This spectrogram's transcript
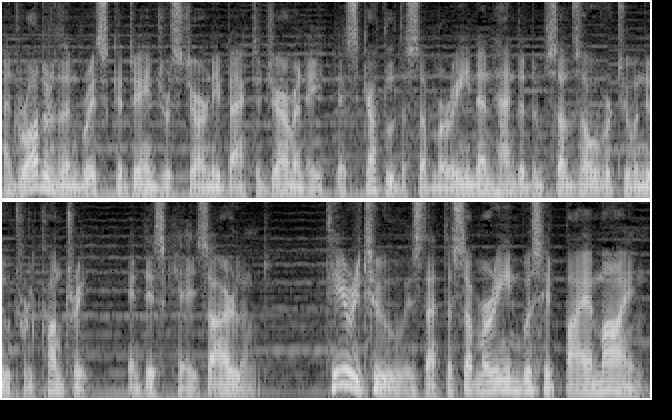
and rather than risk a dangerous journey back to Germany, they scuttled the submarine and handed themselves over to a neutral country, in this case Ireland. Theory two is that the submarine was hit by a mine,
